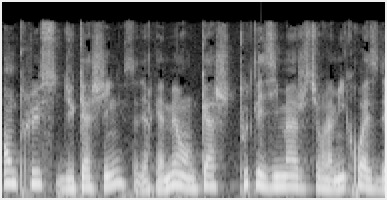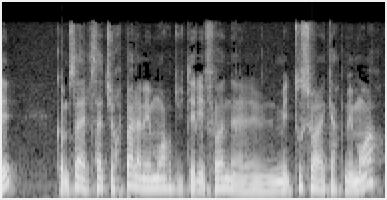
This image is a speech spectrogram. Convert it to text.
en plus du caching, c'est-à-dire qu'elle met en cache toutes les images sur la micro SD. Comme ça, elle sature pas la mémoire du téléphone, elle met tout sur la carte mémoire.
